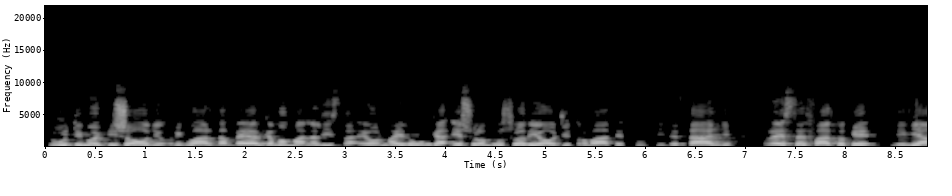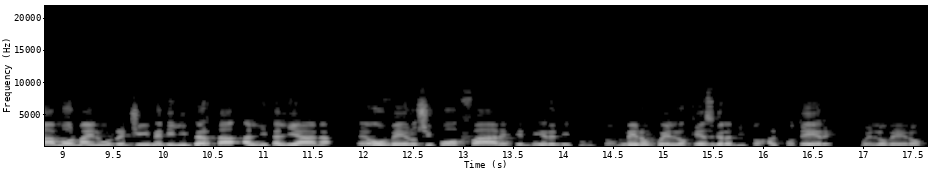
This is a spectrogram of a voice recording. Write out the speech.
L'ultimo episodio riguarda Bergamo, ma la lista è ormai lunga e sulla bussola di oggi trovate tutti i dettagli. Resta il fatto che viviamo ormai in un regime di libertà all'italiana eh, ovvero si può fare e dire di tutto meno quello che è sgradito al potere, quello vero.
